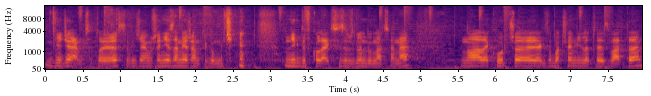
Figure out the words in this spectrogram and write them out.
wiedziałem co to jest, wiedziałem, że nie zamierzam tego mieć nigdy w kolekcji ze względu na cenę. No ale kurczę, jak zobaczyłem ile to jest warte,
